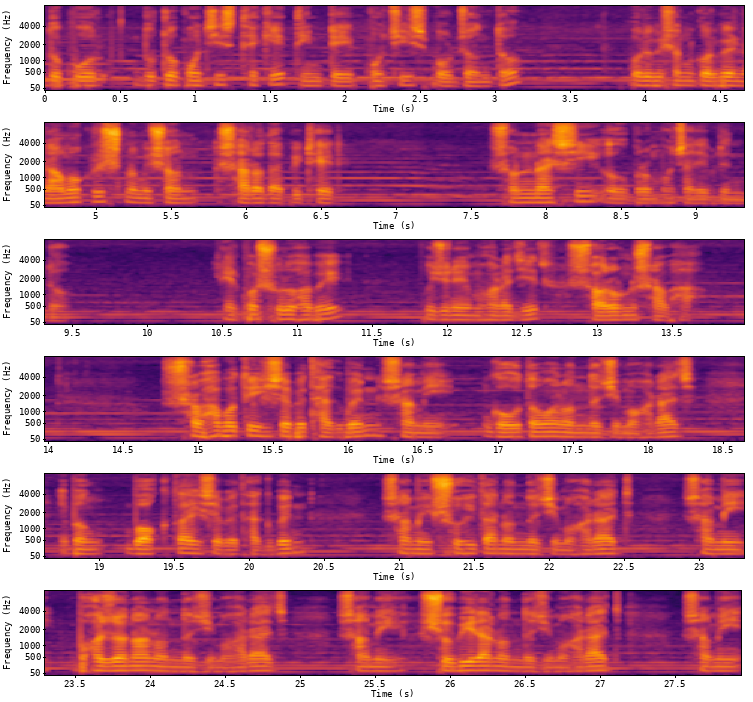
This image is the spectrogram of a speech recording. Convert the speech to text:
দুপুর দুটো পঁচিশ থেকে তিনটে পঁচিশ পর্যন্ত। পরিবেশন করবেন রামকৃষ্ণ মিশন সারদা পীঠের সন্ন্যাসী ও ব্রহ্মচারী বৃন্দ এরপর শুরু হবে পূজনীয় মহারাজের স্মরণ সভা। সভাপতি হিসেবে থাকবেন স্বামী গৌতমানন্দজি মহারাজ এবং বক্তা হিসেবে থাকবেন স্বামী সহিতানন্দজি মহারাজ, স্বামী ভজনানন্দজি মহারাজ, স্বামী সুবীরানন্দজি মহারাজ, স্বামী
